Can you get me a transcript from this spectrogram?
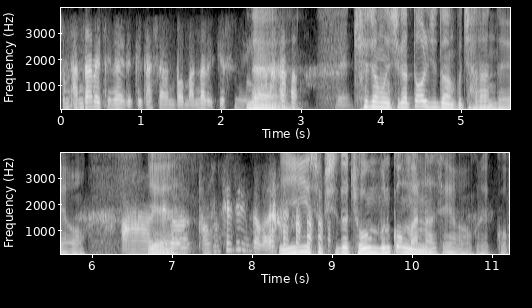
좀 잠잠해지면 이렇게 다시 한번 만나 뵙겠습니다. 네. 네. 최정은 씨가 떨지도 않고 잘한대요. 아, 예. 제가 방송 체질인가 봐요. 이숙 씨도 좋은 분 꼭 만나세요. 그랬고.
